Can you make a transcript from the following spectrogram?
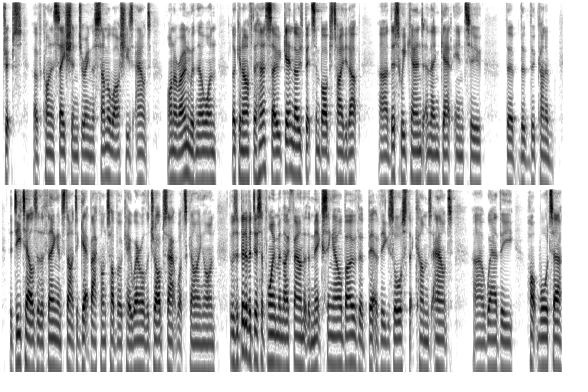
drips of condensation during the summer while she's out on her own with no one looking after her. So getting those bits and bobs tidied up uh, this weekend and then get into the, the, the kind of the details of the thing and start to get back on top of okay where all the jobs at what's going on there was a bit of a disappointment i found that the mixing elbow the bit of the exhaust that comes out uh, where the hot water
